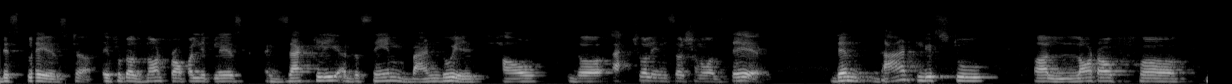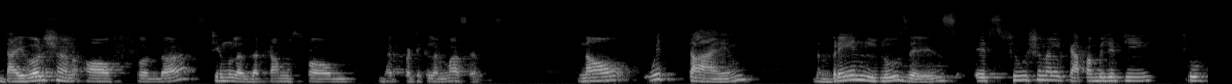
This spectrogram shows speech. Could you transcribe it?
displaced uh, if it was not properly placed exactly at the same bandwidth how the actual insertion was there. Then that leads to a lot of uh, diversion of the stimulus that comes from that particular muscles. Now, with time, the brain loses its fusional capability to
